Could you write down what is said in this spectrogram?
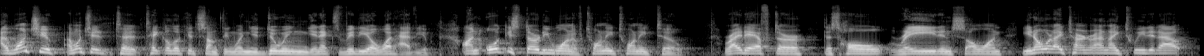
I want you I want you to take a look at something when you're doing your next video, what have you. On August 31 of 2022, right after this whole raid and so on, you know what I turned around and I tweeted out?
